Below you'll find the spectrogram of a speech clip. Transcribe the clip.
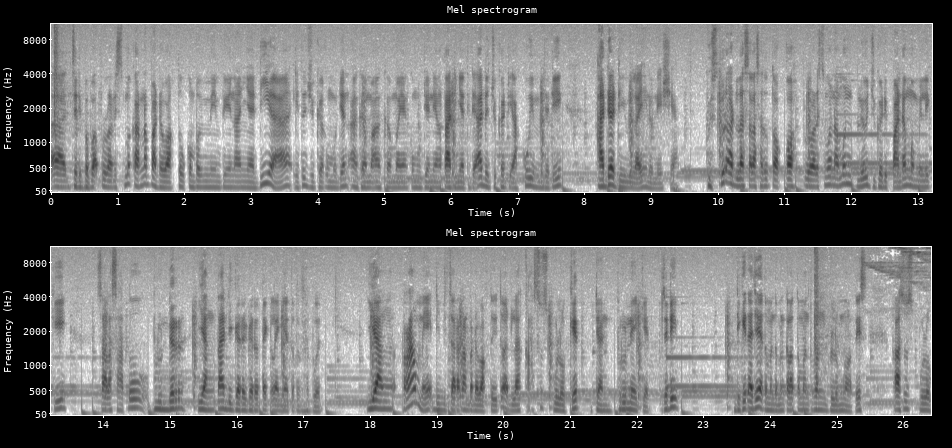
uh, jadi babak pluralisme karena pada waktu kepemimpinannya dia itu juga kemudian agama-agama yang kemudian yang tadinya tidak ada juga diakui menjadi ada di wilayah Indonesia. Gus Dur adalah salah satu tokoh pluralisme namun beliau juga dipandang memiliki salah satu blunder yang tadi gara-gara tagline-nya tersebut. Yang rame dibicarakan pada waktu itu adalah kasus Pulau Gate dan Brunei Gate. Jadi dikit aja ya teman-teman kalau teman-teman belum notice kasus Pulau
